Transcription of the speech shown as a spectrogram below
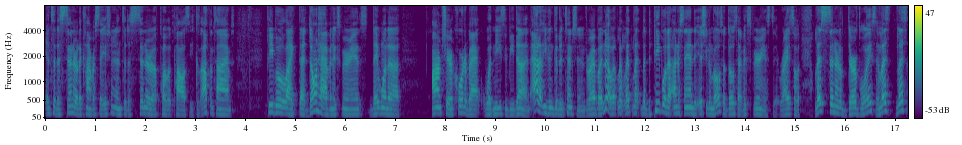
into the center of the conversation into the center of public policy because oftentimes people like that don't have an experience they want to armchair quarterback what needs to be done out of even good intentions, right? But no, let, let, let, let, the people that understand the issue the most are those that have experienced it, right? So let's center their voice and let's let's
